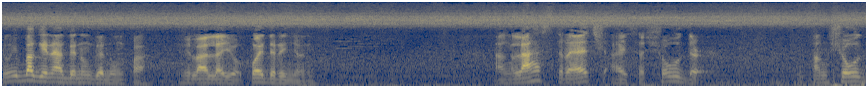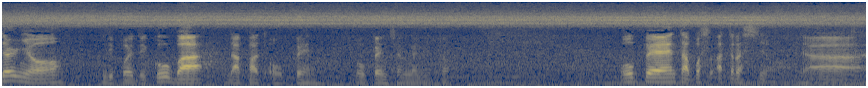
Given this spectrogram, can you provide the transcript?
Yung iba ginaganong-ganong pa, nilalayo, pwede rin yun. Ang last stretch ay sa shoulder. Ang shoulder nyo, hindi pwede kuba, dapat open. Open siyang ganito. Open, tapos atras nyo. Yan.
